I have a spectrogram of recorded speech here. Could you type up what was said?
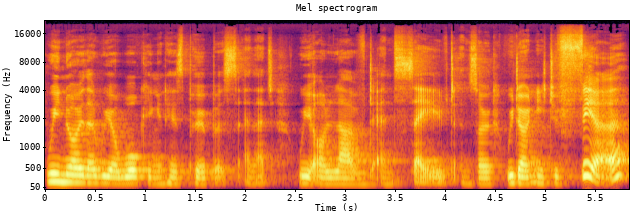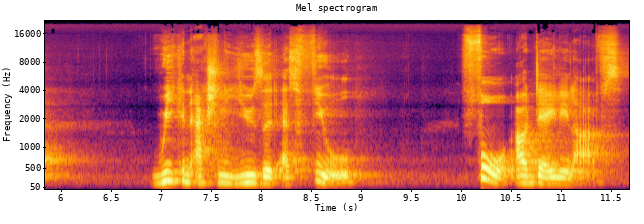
we know that we are walking in His purpose and that we are loved and saved. And so we don't need to fear. We can actually use it as fuel for our daily lives,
